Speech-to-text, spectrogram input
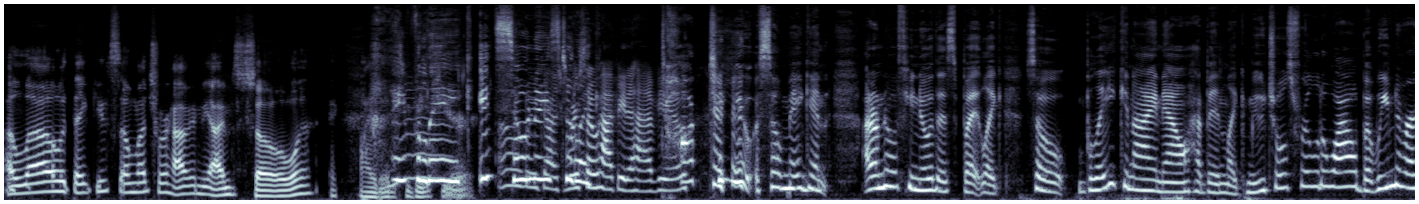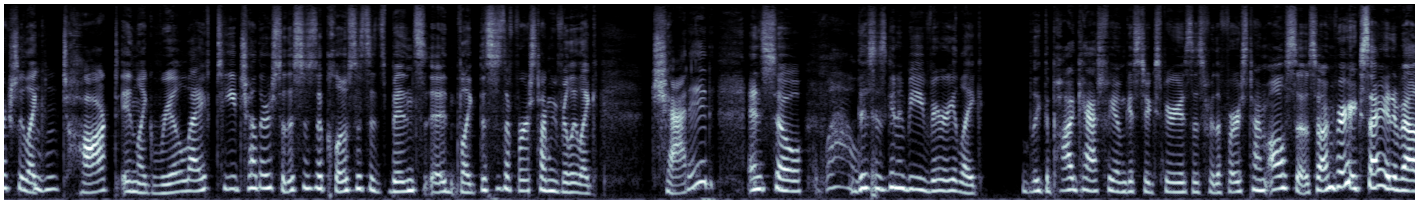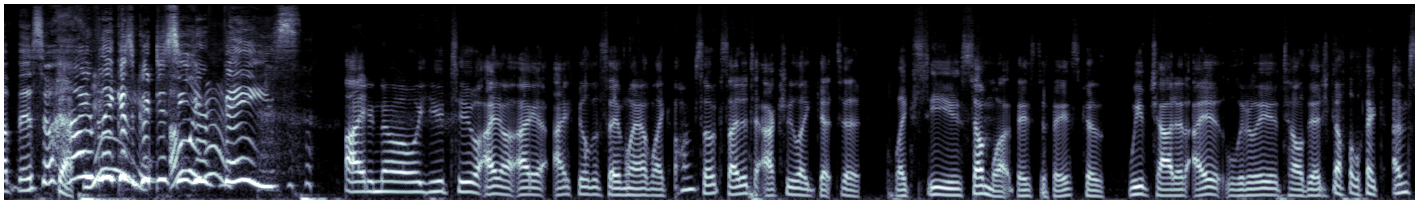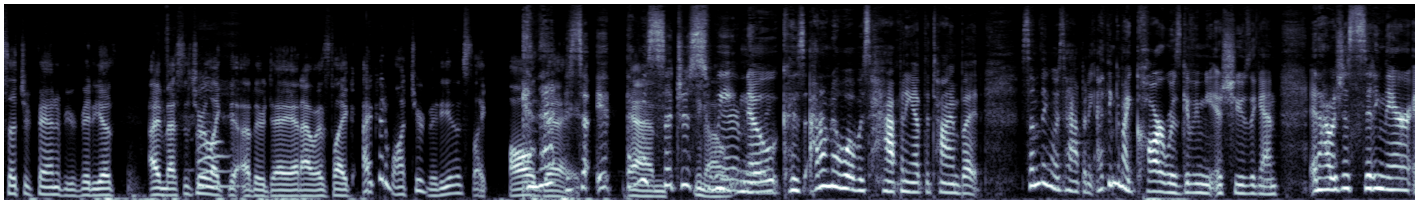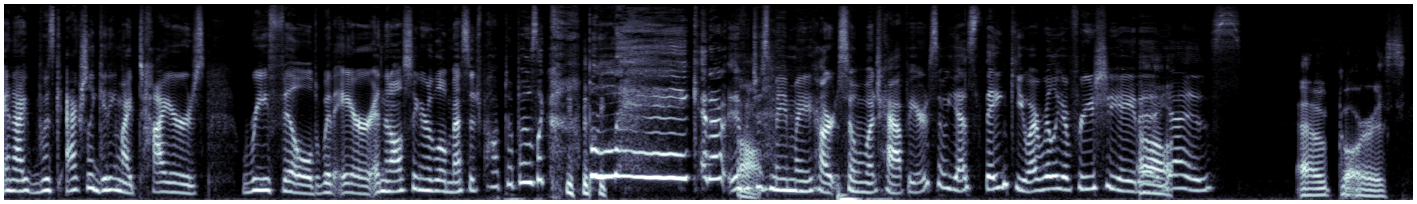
Hello, thank you so much for having me. I'm so excited Hey to be here. Blake, it's Oh so nice gosh, to we're like so happy to have you. talk to you. So Megan, I don't know if you know this, but like, so Blake and I now have been like mutuals for a little while, but we've never actually like Mm-hmm. talked in like real life to each other. So this is the closest it's been. uh, Like, this is the first time we've really like chatted, and so Wow. this is going to be very like. Like the podcast fam gets to experience this for the first time, also. So I'm very excited about this. So Yeah. hi, Blake. It's good to Oh see my your gosh. face. I know you too. I know. I I feel the same way. I'm like, oh, I'm so excited to actually like get to like see you somewhat face to face because we've chatted. I literally tell Danielle like I'm such a fan of your videos. I messaged her like the other day and I was like, I could watch your videos like all and day. that, so it, that was such a you know- sweet note because I don't know what was happening at the time, but something was happening. I think my car was giving me issues again, and I was just sitting there, and I was actually getting my tires refilled with air, and then all of a sudden your little message popped up. I was like, Blake, and I, it Aw. just made my heart so much happier. So yes, thank you. I really appreciate it. Oh. Yes. Of course.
